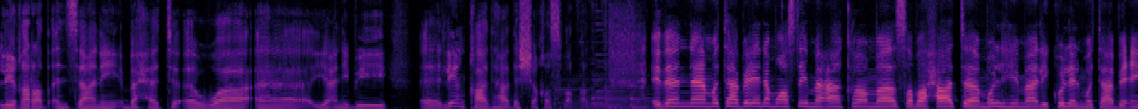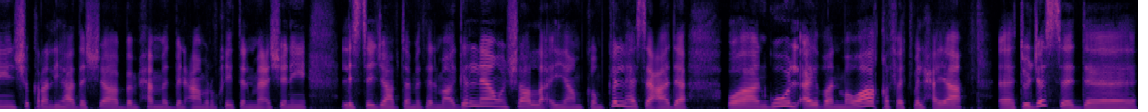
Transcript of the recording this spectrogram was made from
لغرض إنساني بحت آه، ويعني ب لإنقاذ هذا الشخص فقط. إذا متابعينا مواصلين معاكم صباحات ملهمة لكل المتابعين. شكرا لهذا الشاب محمد بن عامر بخيت المعشني لاستجابته مثل ما قلنا وإن شاء الله أيامكم كلها سعادة. ونقول أيضا مواقفك في الحياة آه، تجسد آه،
